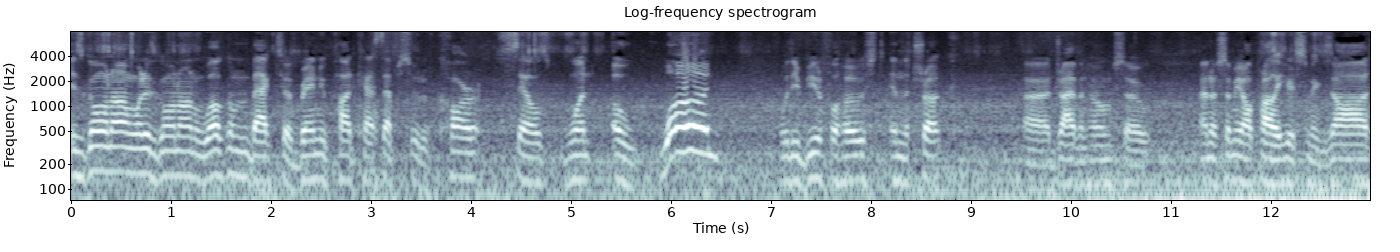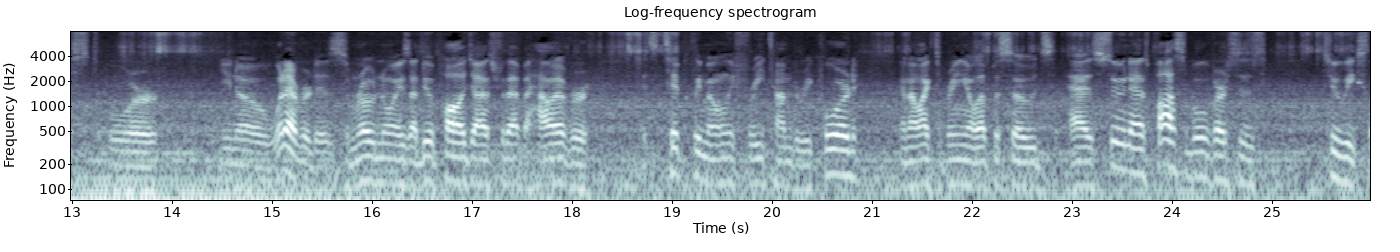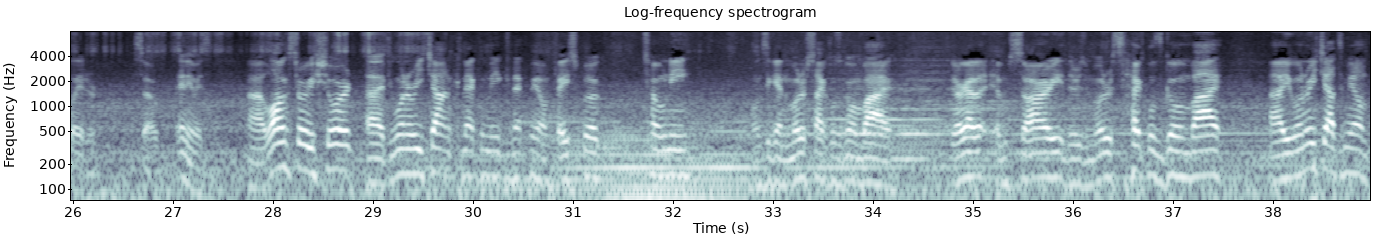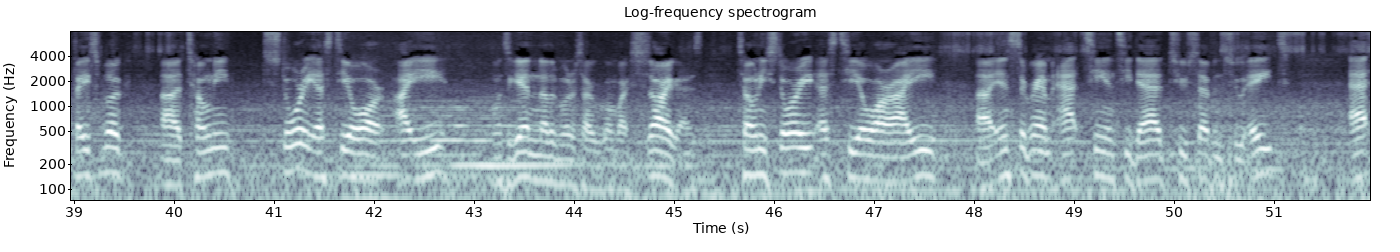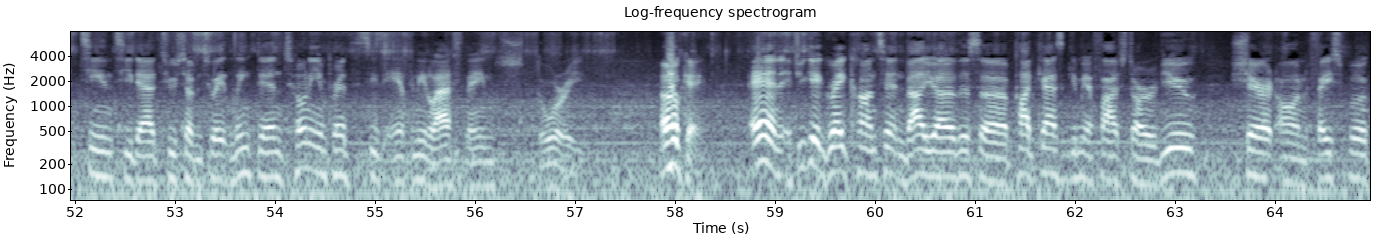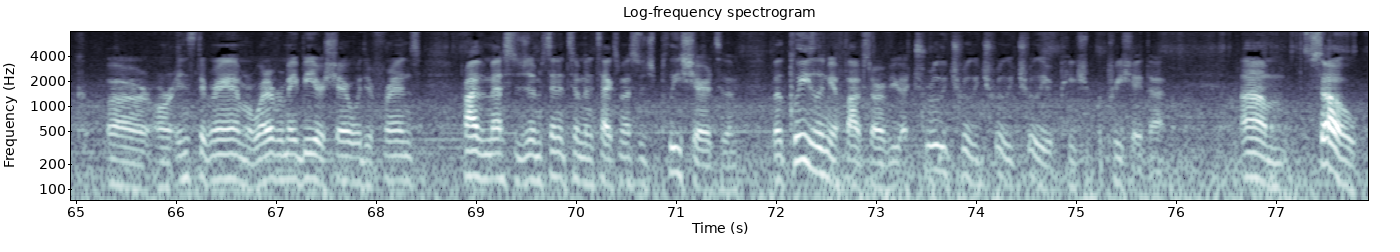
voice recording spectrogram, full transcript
Is going on? What is going on? Welcome back to a brand new podcast episode of Car Sales 101 with your beautiful host in the truck uh, driving home. So I know some of y'all probably hear some exhaust or, you know, whatever it is, some road noise. I do apologize for that, but however, it's typically my only free time to record, and I like to bring y'all episodes as soon as possible versus two weeks later. So, anyways. Uh, long story short, uh, if you want to reach out and connect with me, connect with me on Facebook. Tony, once again, motorcycles going by. I'm sorry, there's motorcycles going by. Uh, you want to reach out to me on Facebook, uh, Tony Storie, S T O R I E. Once again, another motorcycle going by. Sorry, guys. Tony Storie, S T O R I E. Uh, Instagram at TNT Dad 2728 at TNT Dad 2728. LinkedIn, Tony in parentheses, Anthony, last name Storie. Okay. And if you get great content and value out of this uh, podcast, give me a five star review, share it on Facebook or, or, Instagram or whatever it may be, or share it with your friends. Private message them, send it to them in a text message. Please share it to them. But please leave me a five star review. I truly, truly, truly, truly appreciate that. Um, so,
